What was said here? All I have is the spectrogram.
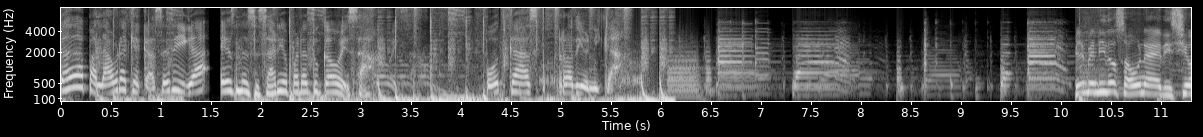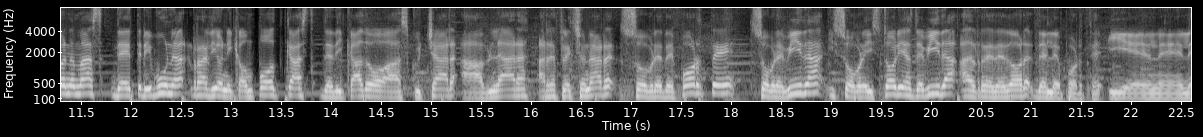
Cada palabra que acá se diga es necesaria para tu cabeza. Podcast Radiónica. Bienvenidos a una edición más de Tribuna Radiónica, un podcast dedicado a escuchar, a hablar, a reflexionar sobre deporte, sobre vida y sobre historias de vida alrededor del deporte. Y en el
